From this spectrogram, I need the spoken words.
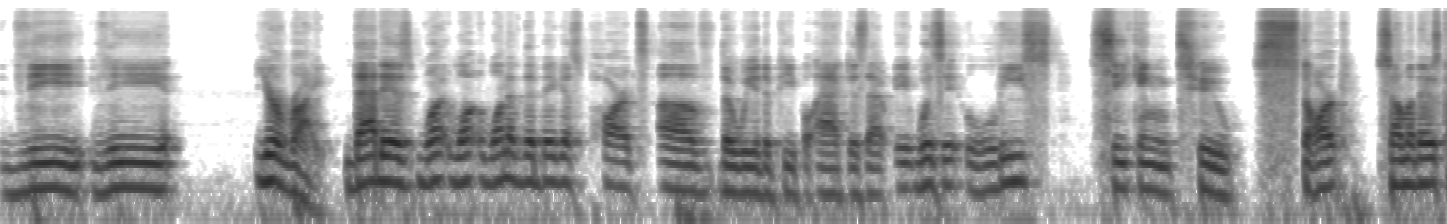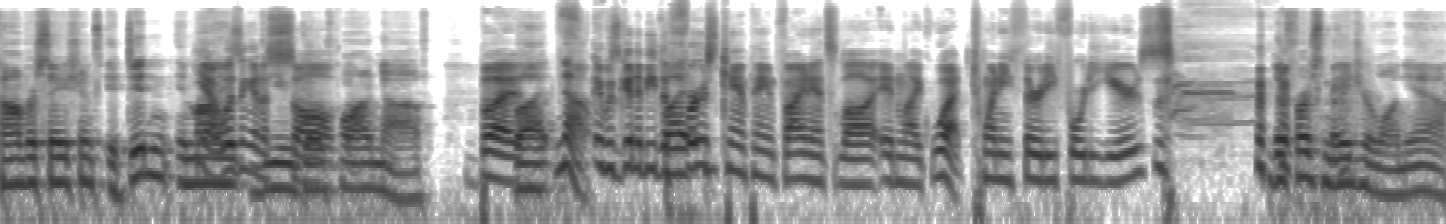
the the you're right. That is one, one one of the biggest parts of the We the People Act is that it was at least seeking to start some of those conversations. It didn't, in my Yeah, it wasn't gonna view, solve go far enough. But, But no, it was going to be the but- first campaign finance law in like what 20 30 40 years the first major one, yeah.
